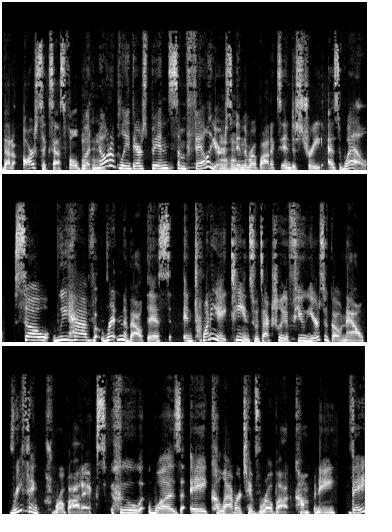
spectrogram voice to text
that are successful, but mm-hmm. notably, there's been some failures mm-hmm. in the robotics industry as well. So we have written about this in 2018. So it's actually a few years ago now. Rethink Robotics, who was a collaborative robot company, they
